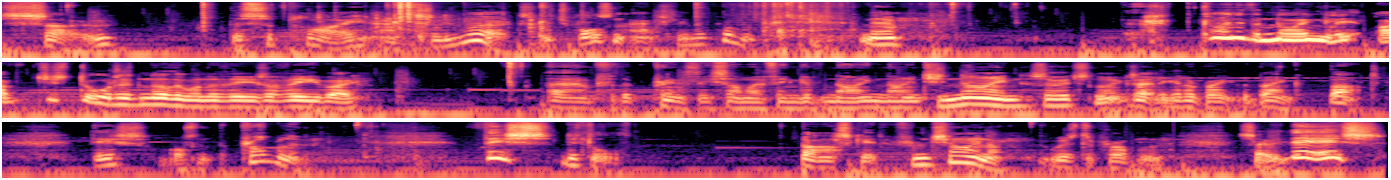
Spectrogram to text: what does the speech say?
So, the supply actually works, which wasn't actually the problem. Now, kind of annoyingly, I've just ordered another one of these off eBay um, for the princely sum, I think, of 9.99. So it's not exactly going to break the bank. But this wasn't the problem. This little basket from China was the problem. So this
